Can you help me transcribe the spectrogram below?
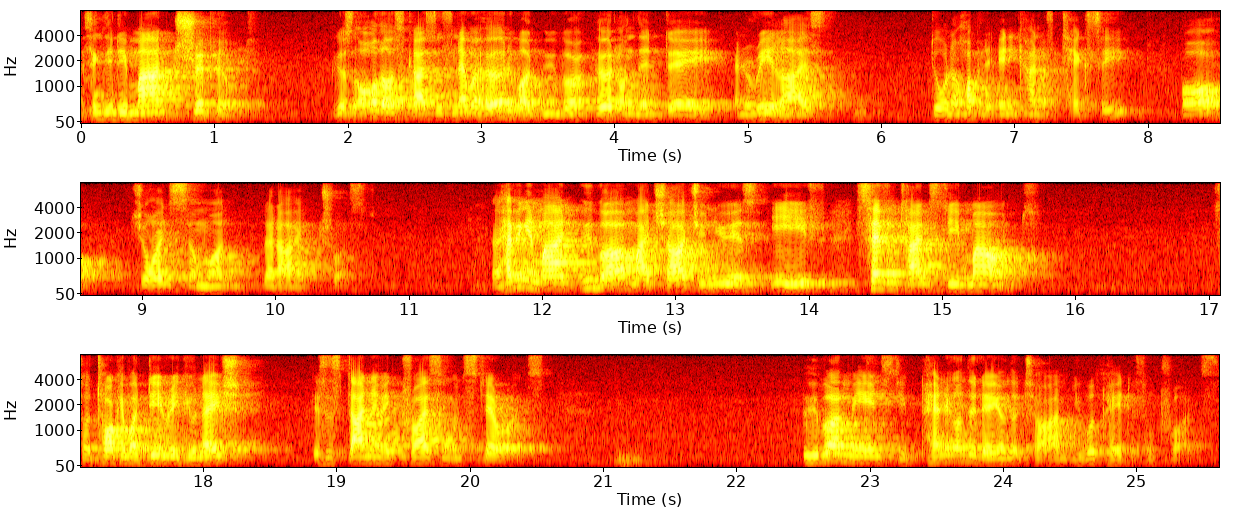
I think the demand tripled because all those guys who've never heard about Uber heard on that day and realized, do want to hop in any kind of taxi or join someone that I trust. Uh, having in mind, Uber might charge you New Year's Eve seven times the amount. So talking about deregulation, this is dynamic pricing on steroids. Uber means depending on the day and the time, you will pay a different price,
